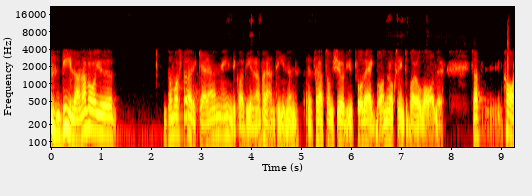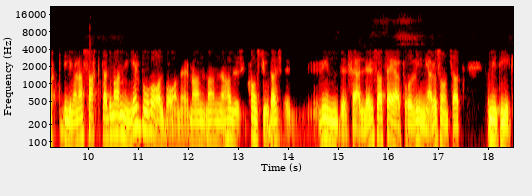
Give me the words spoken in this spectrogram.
bilarna var ju, de var starkare än Indycar-bilarna på den tiden. För att de körde ju på vägbanor också, inte bara ovaler. Så att kartbilarna saktade man ner på ovalbanor. Man, man hade konstgjorda vindfällor så att säga på vingar och sånt så att de inte gick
